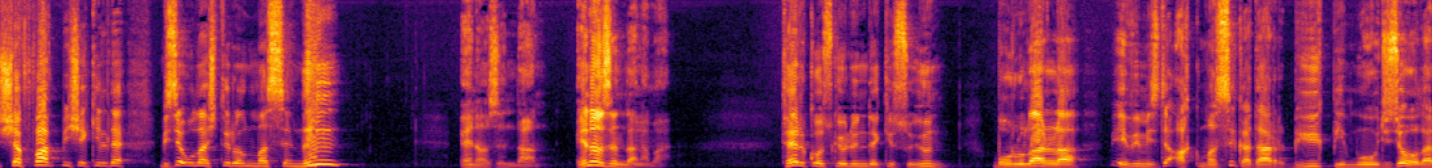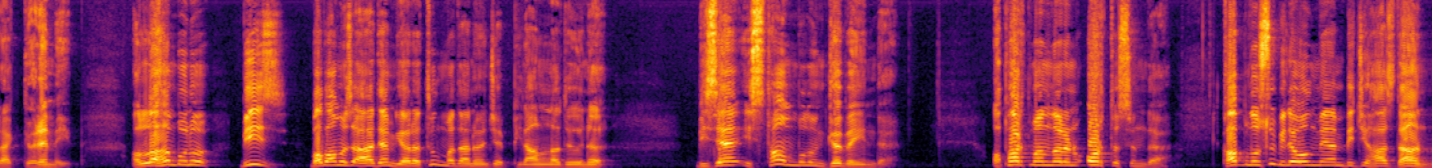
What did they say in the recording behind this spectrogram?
şeffaf bir şekilde bize ulaştırılmasının en azından, en azından ama Terkos Gölü'ndeki suyun borularla evimizde akması kadar büyük bir mucize olarak göremeyip, Allah'ın bunu biz babamız Adem yaratılmadan önce planladığını, bize İstanbul'un göbeğinde, apartmanların ortasında, kablosu bile olmayan bir cihazdan,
